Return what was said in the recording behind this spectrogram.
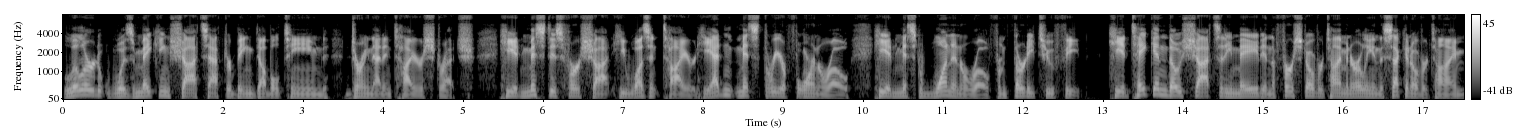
Lillard was making shots after being double teamed during that entire stretch. He had missed his first shot. He wasn't tired. He hadn't missed three or four in a row. He had missed one in a row from 32 feet. He had taken those shots that he made in the first overtime and early in the second overtime,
